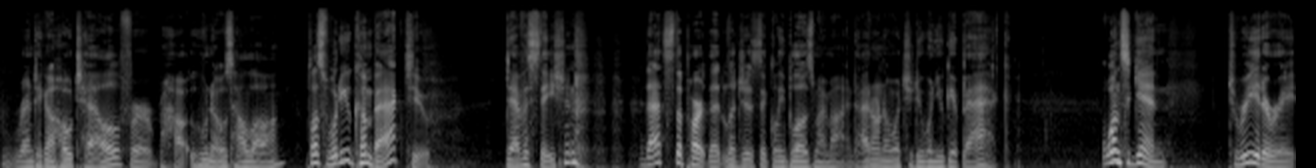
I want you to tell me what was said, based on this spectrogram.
Renting a hotel for how, who knows how long. Plus, what do you come back to? Devastation. That's the part that logistically blows my mind. I don't know what you do when you get back. Once again, to reiterate,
